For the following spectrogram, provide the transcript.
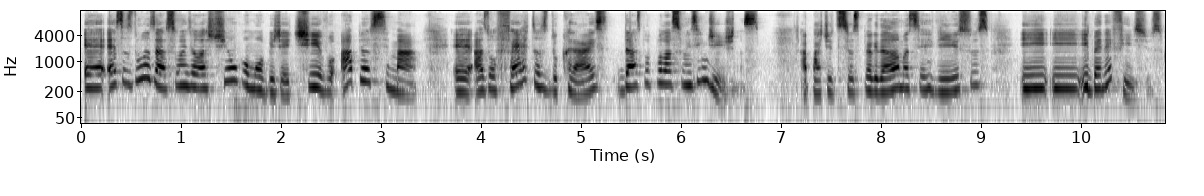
É, essas duas ações elas tinham como objetivo aproximar é, as ofertas do CRAS das populações indígenas, a partir de seus programas, serviços e, e, e benefícios.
